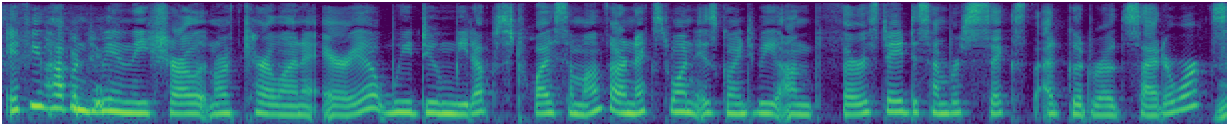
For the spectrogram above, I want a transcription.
If you happen to be in the Charlotte, North Carolina area, we do meetups twice a month. Our next one is going to be on Thursday, December 6th at Good Road Cider Works.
